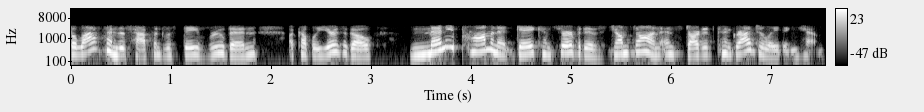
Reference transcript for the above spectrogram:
the last time this happened with Dave Rubin a couple of years ago, many prominent gay conservatives jumped on and started congratulating him.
